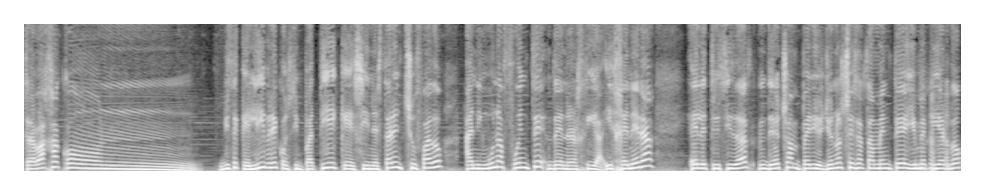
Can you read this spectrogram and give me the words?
Trabaja con dice que libre, con simpatía y que sin estar enchufado a ninguna fuente de energía y genera electricidad de 8 amperios. Yo no sé exactamente, yo me pierdo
